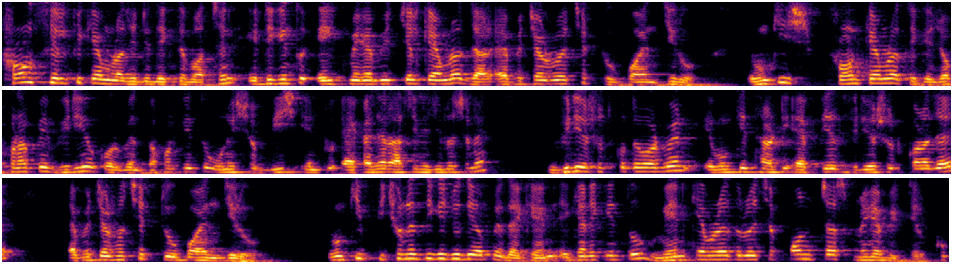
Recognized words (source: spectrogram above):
ফ্রন্ট সেলফি ক্যামেরা যেটি দেখতে পাচ্ছেন, এটি কিন্তু এইট মেগাপিক্সেল ক্যামেরা যার অ্যাপেচার রয়েছে টু পয়েন্ট জিরো এবং কি ফ্রন্ট ক্যামেরা থেকে যখন আপনি ভিডিও করবেন, তখন কিন্তু উনিশশো বিশ ইন্টু এক হাজার আশি রেজুলেশনে ভিডিও শ্যুট করতে পারবেন এবং কি থার্টি এফপিএস ভিডিও শ্যুট করা যায়। অ্যাপেচার হচ্ছে টু পয়েন্ট জিরো এবং কি পিছনের দিকে যদি আপনি দেখেন, এখানে কিন্তু মেন ক্যামেরাতে রয়েছে পঞ্চাশ মেগাপিক্সেল খুব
